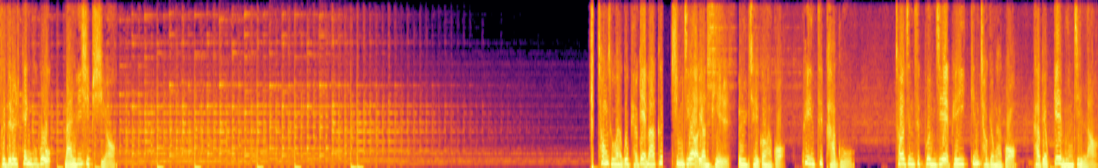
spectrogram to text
그들을 헹구고 말리십시오. 청소하고 벽에 마크, 심지어 연필을 제거하고 페인트 가구. 젖은 스폰지에 베이킹 적용하고 가볍게 문질러.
